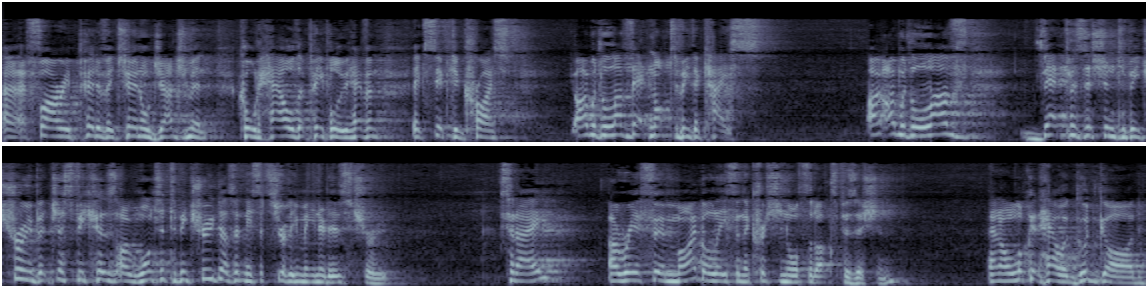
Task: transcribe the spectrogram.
a fiery pit of eternal judgment called hell that people who haven't accepted Christ. I would love that not to be the case. I, would love that position to be true, but just because I want it to be true doesn't necessarily mean it is true. Today, I reaffirm my belief in the Christian Orthodox position, and I'll look at how a good God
